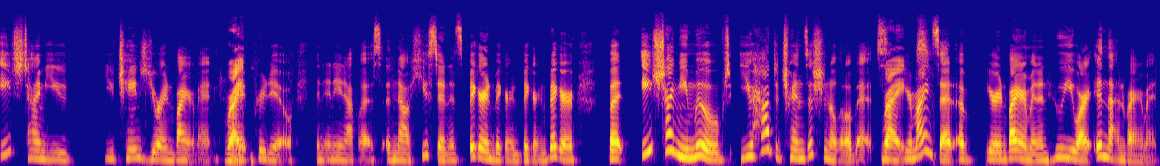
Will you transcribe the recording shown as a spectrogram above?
each time you you changed your environment, Right. Purdue, then Indianapolis, and now Houston, it's bigger and bigger and bigger and bigger. But each time you moved, you had to transition a little bit. Right. Your mindset of your environment and who you are in that environment.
